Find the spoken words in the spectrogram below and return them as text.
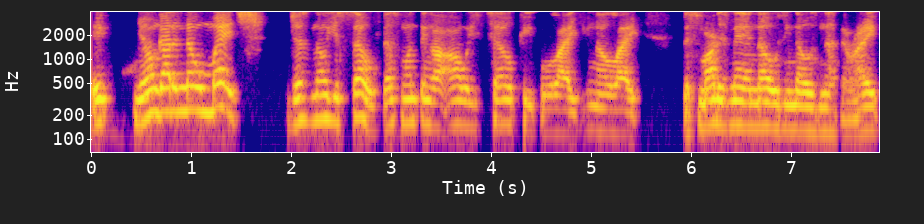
It you don't gotta know much. Just know yourself. That's one thing I always tell people. Like, you know, like the smartest man knows he knows nothing, right?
